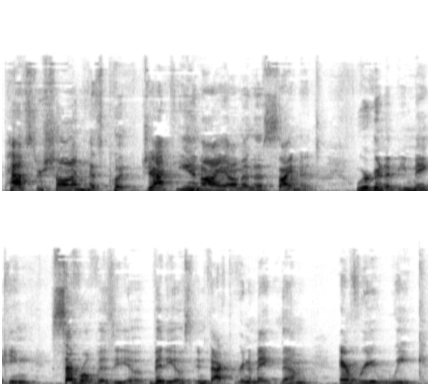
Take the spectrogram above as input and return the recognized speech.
Pastor Sean has put Jackie and I on an assignment. We're going to be making several video, videos. In fact, we're going to make them every week.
